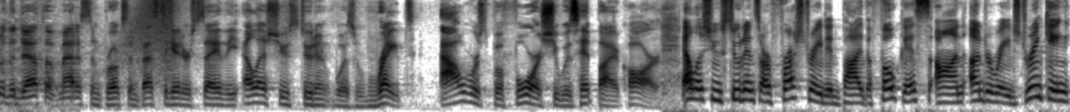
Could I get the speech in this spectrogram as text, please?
After the death of Madison Brooks, investigators say the LSU student was raped hours before she was hit by a car. LSU students are frustrated by the focus on underage drinking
